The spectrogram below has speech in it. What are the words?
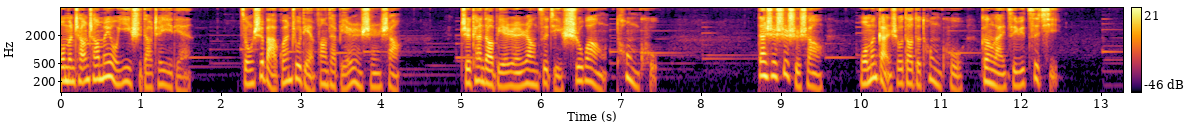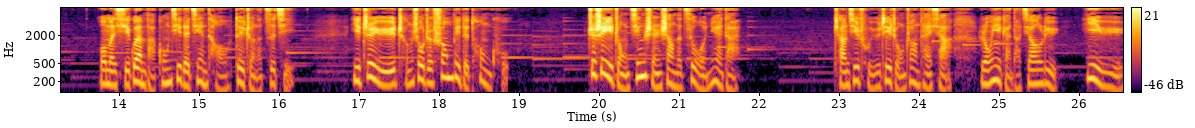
我们常常没有意识到这一点，总是把关注点放在别人身上，只看到别人让自己失望、痛苦。但是事实上，我们感受到的痛苦更来自于自己。我们习惯把攻击的箭头对准了自己，以至于承受着双倍的痛苦。这是一种精神上的自我虐待。长期处于这种状态下，容易感到焦虑、抑郁，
